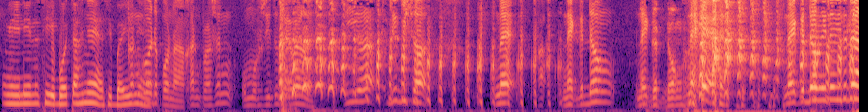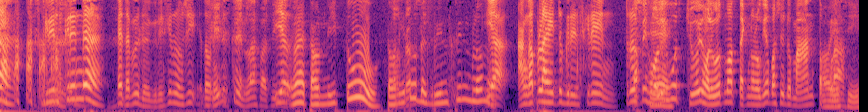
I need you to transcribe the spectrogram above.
nginin si bocahnya ya si Kan bayinya gue ada ponakan perasaan umur segitu rewel ya. iya dia bisa naik naik gedong naik Gedong. naik, naik gedong itu itu dah green screen dah eh tapi udah green screen belum sih tahun Green itu screen lah pasti. Iya. Wah, tahun itu, tahun Tahun itu udah green screen belum ya? ya anggaplah itu green screen terus Tapi Hollywood cuy, Hollywood mah teknologinya pasti udah mantep Oh lah. iya sih.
